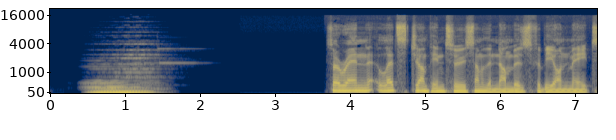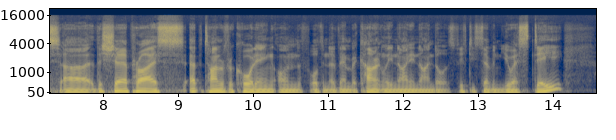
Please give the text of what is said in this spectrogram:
So, Ren, let's jump into some of the numbers for Beyond Meat. Uh, the share price at the time of recording on the 4th of November, currently $99.57 USD,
